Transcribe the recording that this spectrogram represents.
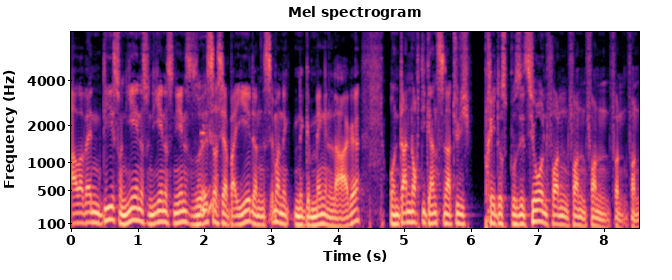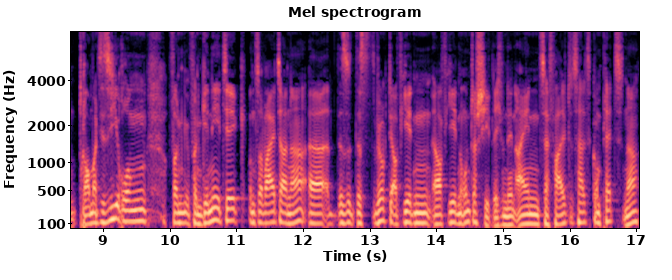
Aber wenn dies und jenes und jenes und jenes, und so mhm. ist das ja bei jedem, ist immer eine, eine Gemengenlage. Und dann noch die ganze natürlich Prädisposition von, von, von, von, von Traumatisierungen, von, von Genetik und so weiter. Ne? Äh, das, das wirkt ja auf jeden, auf jeden unterschiedlich und den einen zerfällt es halt komplett. Ne?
